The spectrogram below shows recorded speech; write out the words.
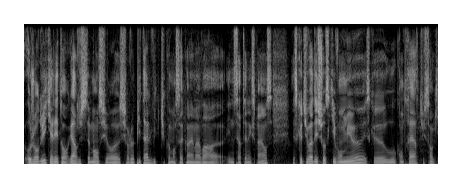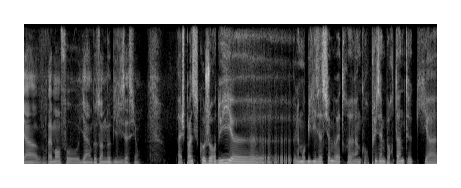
aujourd'hui, quel est ton regard justement sur, sur l'hôpital, vu que tu commences à quand même avoir une certaine expérience? Est-ce que tu vois des choses qui vont mieux? Est-ce que, ou au contraire, tu sens qu'il y a vraiment faut, il y a un besoin de mobilisation? Je pense qu'aujourd'hui, la mobilisation doit être encore plus importante qu'il y a.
